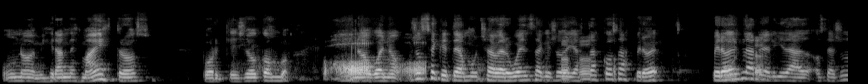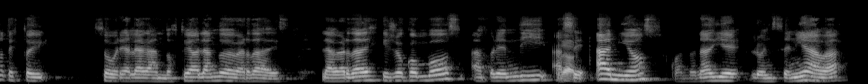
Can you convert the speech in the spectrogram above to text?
uno de mis grandes maestros, porque yo con vos... No, bueno, yo sé que te da mucha vergüenza que yo diga estas cosas, pero, pero es la realidad. O sea, yo no te estoy sobrehalagando, estoy hablando de verdades. La verdad es que yo con vos aprendí hace años, cuando nadie lo enseñaba,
